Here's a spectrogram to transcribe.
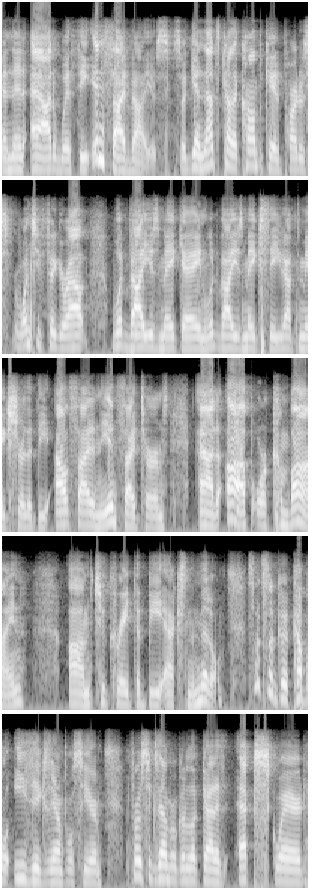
and then add with the inside values. So again, that's kind of complicated part is once you figure out what values make A and what values make C, you have to make sure that the outside and the inside terms add up or combine um, to create the bx in the middle. So let's look at a couple easy examples here. First example we're going to look at is x squared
